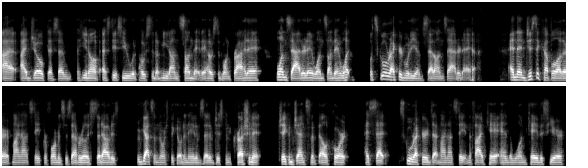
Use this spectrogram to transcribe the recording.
I, I joked, I said, you know, if SDSU would have hosted a meet on Sunday, they hosted one Friday, one Saturday, one Sunday. What what school record would he have set on Saturday? Yeah. And then just a couple other Minot State performances that really stood out is we've got some North Dakota natives that have just been crushing it. Jacob Jensen of Belcourt has set school records at Minot State in the 5K and the 1K this year.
